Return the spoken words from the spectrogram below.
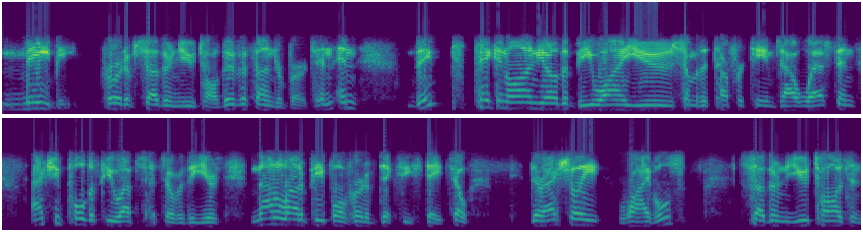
maybe heard of Southern Utah. They're the Thunderbirds, and and they've taken on you know the BYU, some of the tougher teams out west, and actually pulled a few upsets over the years. Not a lot of people have heard of Dixie State, so they're actually rivals. Southern Utah is in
